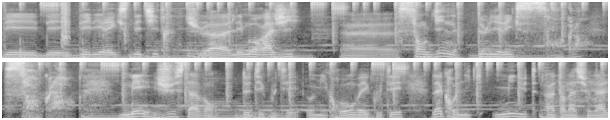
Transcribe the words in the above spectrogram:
des, des, des lyrics, des titres. Tu as l'hémorragie euh, sanguine de lyrics. Sanglant. Sanglant. Mais juste avant de t'écouter au micro, on va écouter la chronique Minute Internationale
